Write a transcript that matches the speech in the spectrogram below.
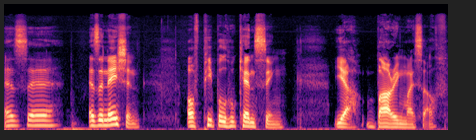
as a, as a nation of people who can sing. Yeah, barring myself.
